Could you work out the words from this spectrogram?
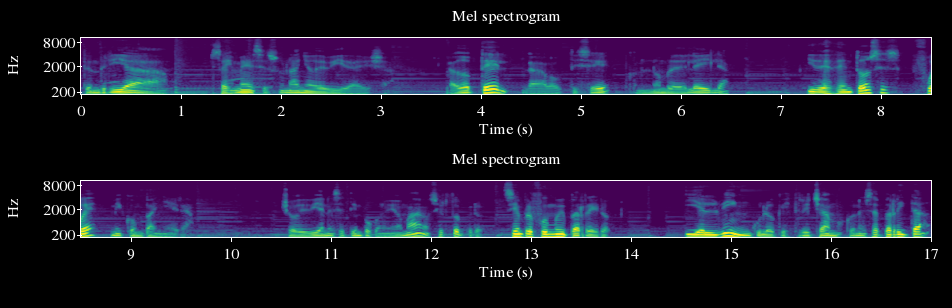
Tendría seis meses, un año de vida ella. La adopté, la bauticé con el nombre de Leila y desde entonces fue mi compañera. Yo vivía en ese tiempo con mi mamá, ¿no es cierto? Pero siempre fue muy perrero. Y el vínculo que estrechamos con esa perrita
